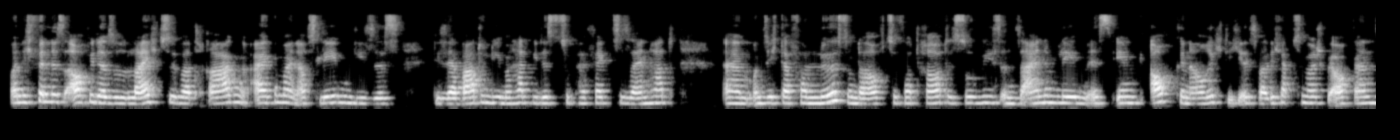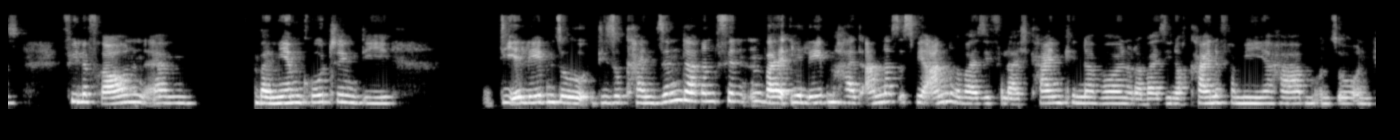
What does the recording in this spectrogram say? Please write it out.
Und ich finde es auch wieder so leicht zu übertragen, allgemein aufs Leben, dieses, diese Erwartung, die man hat, wie das zu perfekt zu sein hat, ähm, und sich davon löst und darauf zu vertraut ist, so wie es in seinem Leben ist, eben auch genau richtig ist. Weil ich habe zum Beispiel auch ganz viele Frauen ähm, bei mir im Coaching, die die ihr Leben so, die so keinen Sinn darin finden, weil ihr Leben halt anders ist wie andere, weil sie vielleicht keine Kinder wollen oder weil sie noch keine Familie haben und so. Und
